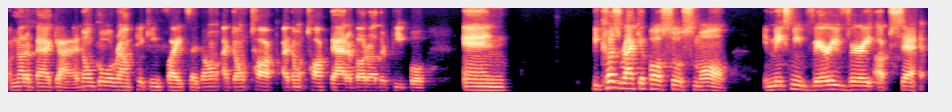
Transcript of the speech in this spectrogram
I'm not a bad guy. I don't go around picking fights. I don't, I don't talk, I don't talk bad about other people. And because racquetball is so small, it makes me very, very upset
